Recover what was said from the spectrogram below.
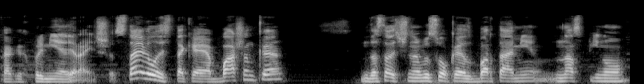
как их применяли раньше? Ставилась такая башенка, достаточно высокая с бортами на спину.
